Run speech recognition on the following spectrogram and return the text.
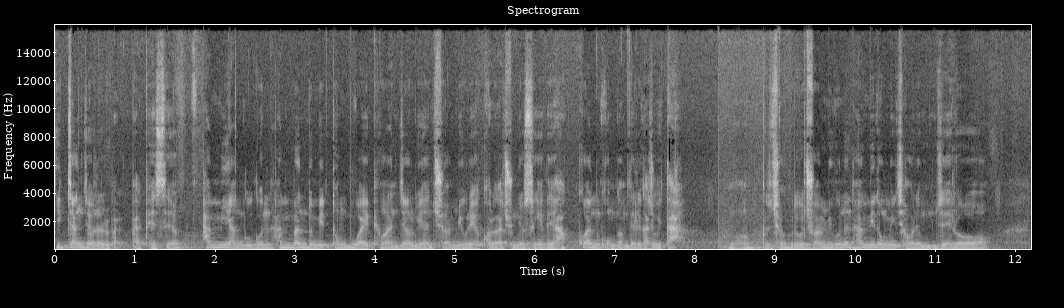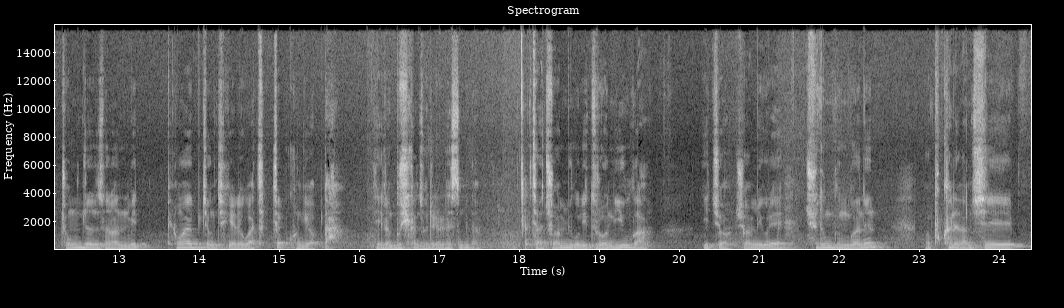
입장 자료를 발표했어요. 한미 양국은 한반도 및 동북아의 평화 안정을 위한 주한미군의 역할과 중요성에 대해 확고한 공감대를 가지고 있다. 뭐 그렇죠. 그리고 주한미군은 한미 동맹 차원의 문제로 종전선언 및 평화협정 체결과 직접 관계가 없다. 이런 무식한 소리를 했습니다. 자, 주한미군이 들어온 이유가 있죠. 주한미군의 주둔 근거는 뭐 북한의 남침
